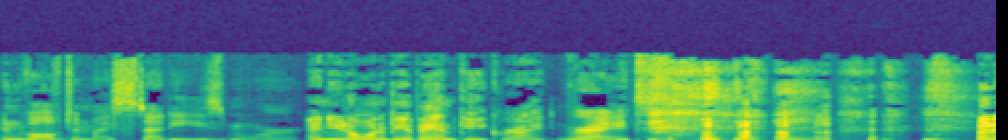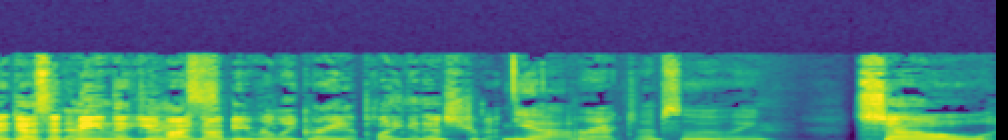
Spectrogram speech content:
involved in my studies more. And you don't want to be a band geek, right? Right. But it doesn't mean that you might not be really great at playing an instrument. yeah. Correct. Absolutely. So,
